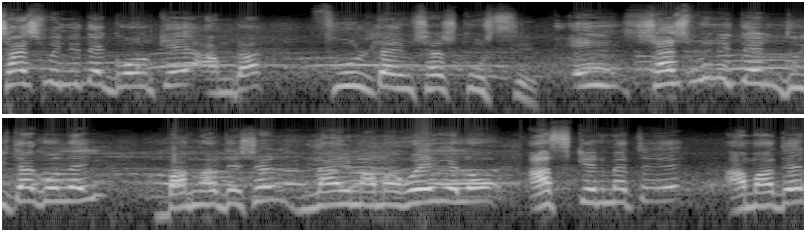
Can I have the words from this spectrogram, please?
শেষ মিনিটে গোল খেয়ে আমরা ফুল টাইম শেষ করছি। এই শেষ মিনিটের দুইটা গোলেই বাংলাদেশের নাই মামা হয়ে গেল। আজকের ম্যাচে আমাদের,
